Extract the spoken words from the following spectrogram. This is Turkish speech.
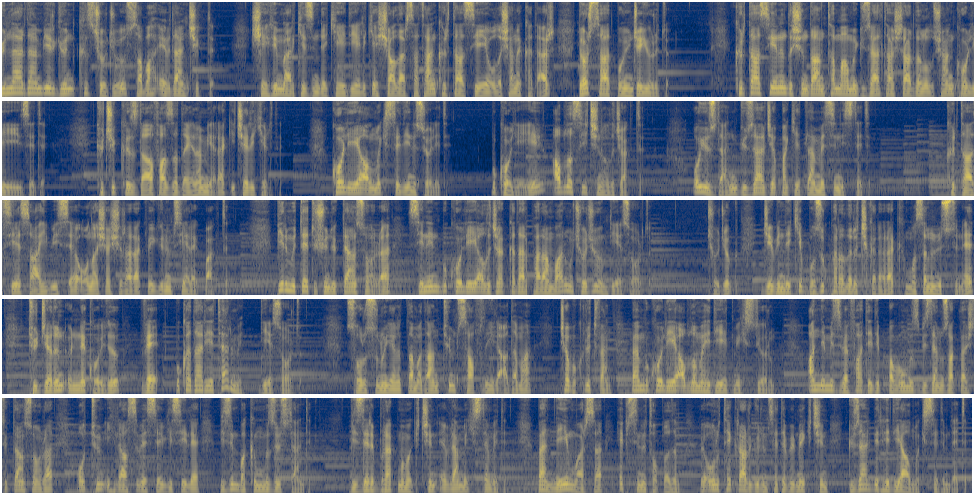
Günlerden bir gün kız çocuğu sabah evden çıktı. Şehrin merkezindeki hediyelik eşyalar satan kırtasiyeye ulaşana kadar 4 saat boyunca yürüdü. Kırtasiyenin dışından tamamı güzel taşlardan oluşan kolyeyi izledi. Küçük kız daha fazla dayanamayarak içeri girdi. Kolyeyi almak istediğini söyledi. Bu kolyeyi ablası için alacaktı. O yüzden güzelce paketlenmesini istedi. Kırtasiye sahibi ise ona şaşırarak ve gülümseyerek baktı. Bir müddet düşündükten sonra senin bu kolyeyi alacak kadar paran var mı çocuğum diye sordu. Çocuk cebindeki bozuk paraları çıkararak masanın üstüne tüccarın önüne koydu ve bu kadar yeter mi diye sordu. Sorusunu yanıtlamadan tüm saflığıyla adama çabuk lütfen ben bu kolyeyi ablama hediye etmek istiyorum. Annemiz vefat edip babamız bizden uzaklaştıktan sonra o tüm ihlası ve sevgisiyle bizim bakımımızı üstlendi. Bizleri bırakmamak için evlenmek istemedi. Ben neyim varsa hepsini topladım ve onu tekrar gülümsetebilmek için güzel bir hediye almak istedim dedi.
